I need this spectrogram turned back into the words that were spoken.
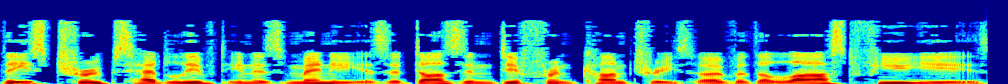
These troops had lived in as many as a dozen different countries over the last few years,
